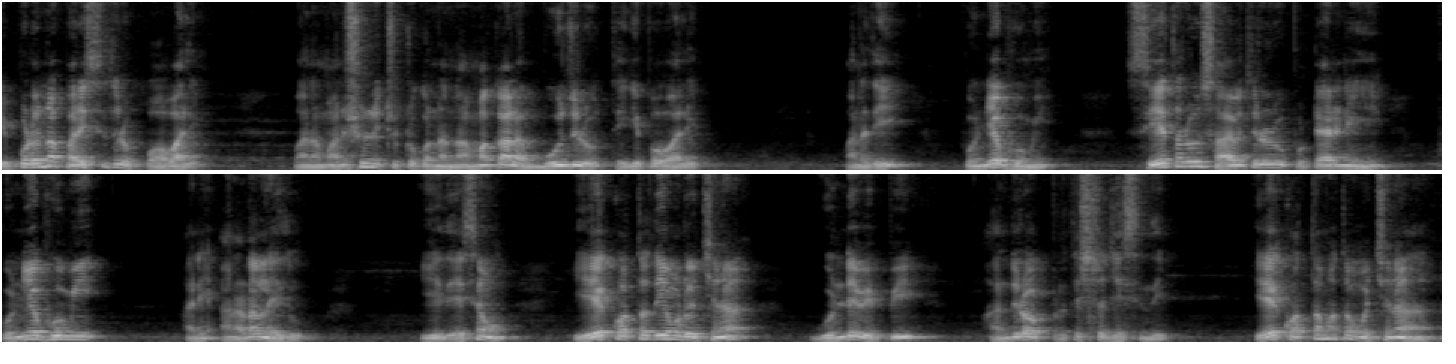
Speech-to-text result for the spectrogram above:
ఇప్పుడున్న పరిస్థితులు పోవాలి. మన మనుషుల్ని చుట్టుకున్న నమ్మకాల బూజులు తెగిపోవాలి. మనది పుణ్యభూమి. సీతలు సావిత్రులు పుట్టారని పుణ్యభూమి అని అనడం లేదు. ఈ దేశం ఏ కొత్త దేవుడు వచ్చినా గుండె విప్పి అందులో ప్రతిష్ట చేసింది. ఏ కొత్త మతం వచ్చినా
